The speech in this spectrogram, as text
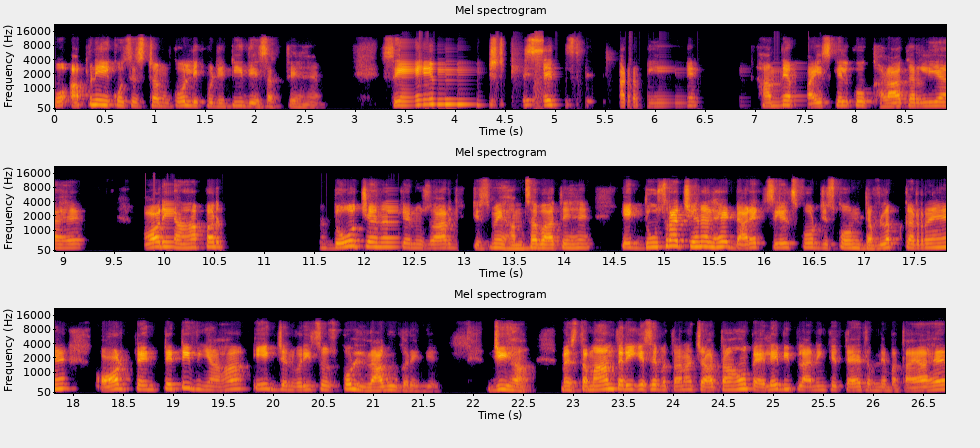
वो अपने इकोसिस्टम को लिक्विडिटी दे सकते हैं। सेम हमने पाई स्केल को खड़ा कर लिया है और यहाँ पर दो चैनल के अनुसार जिसमें हम सब आते हैं, एक दूसरा चैनल है डायरेक्ट सेल्स फोर्स, जिसको हम डेवलप कर रहे हैं, और टेंटेटिव यहाँ एक जनवरी से उसको लागू करेंगे। जी हाँ मैं तमाम तरीके से बताना चाहता हूँ। पहले भी प्लानिंग के तहत हमने बताया है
